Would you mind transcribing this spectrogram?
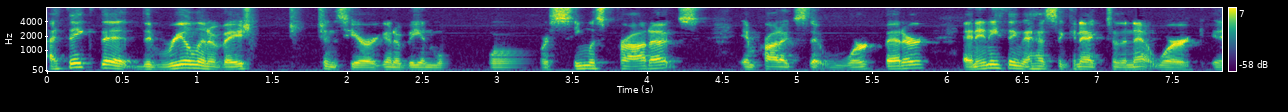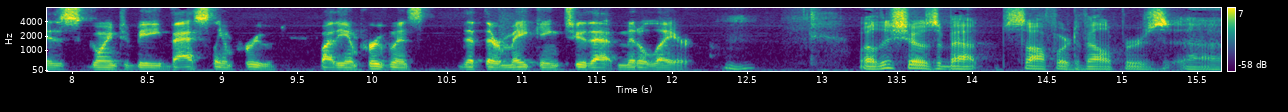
I think that the real innovations here are going to be in more, more seamless products, in products that work better, and anything that has to connect to the network is going to be vastly improved by the improvements that they're making to that middle layer. Mm-hmm. Well, this show's about software developers uh,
